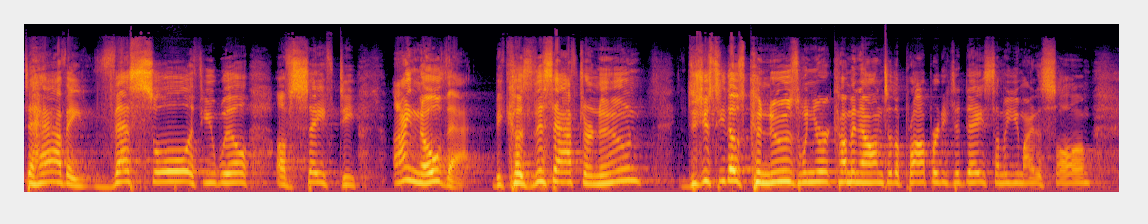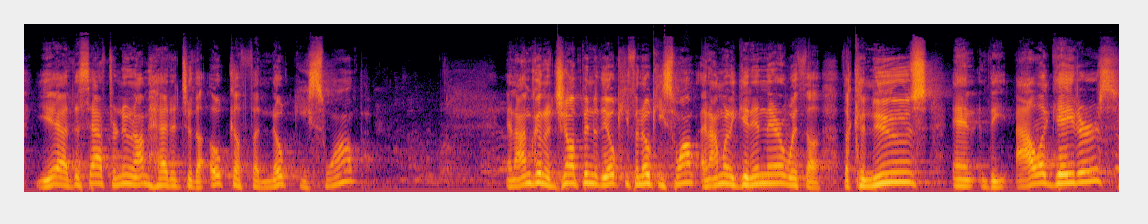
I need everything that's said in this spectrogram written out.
to have a vessel, if you will, of safety. I know that because this afternoon, did you see those canoes when you were coming onto the property today? Some of you might have saw them. Yeah, this afternoon I'm headed to the Okefenokee Swamp and I'm going to jump into the Okefenokee Swamp and I'm going to get in there with the, the canoes and the alligators.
